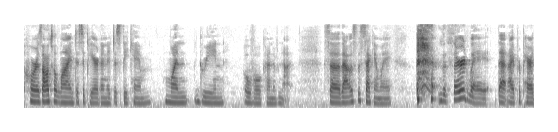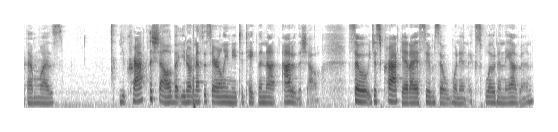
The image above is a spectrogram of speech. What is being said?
horizontal line disappeared and it just became one green oval kind of nut so that was the second way the third way that I prepared them was you crack the shell, but you don't necessarily need to take the nut out of the shell. So just crack it, I assume, so it wouldn't explode in the oven.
